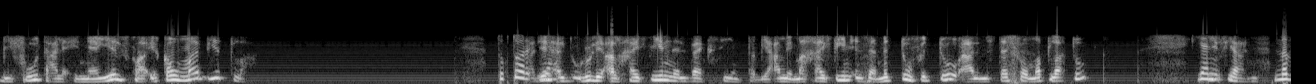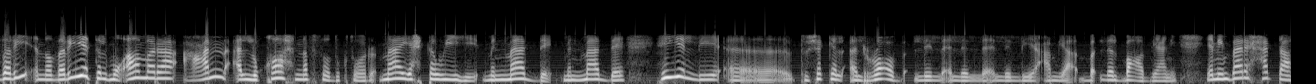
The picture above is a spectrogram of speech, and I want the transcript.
بيفوت على العنايه الفائقة وما بيطلع. دكتور بعدين يعني بيقولوا لي الخايفين من ال vaccine؟ طب يا عمي ما خايفين إذا متوا فتوا على المستشفى وما طلعتوا؟ يعني, يعني؟ نظري نظرية المؤامرة عن اللقاح نفسه دكتور ما يحتويه من مادة من مادة هي اللي آه تشكل الرعب للي عم للبعض يعني. يعني امبارح حتى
